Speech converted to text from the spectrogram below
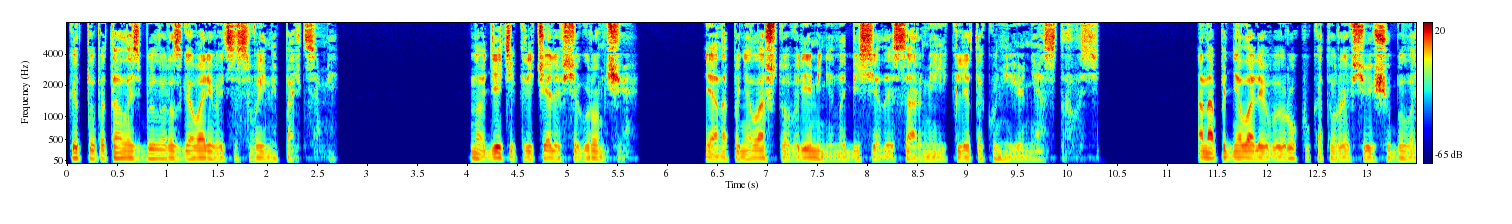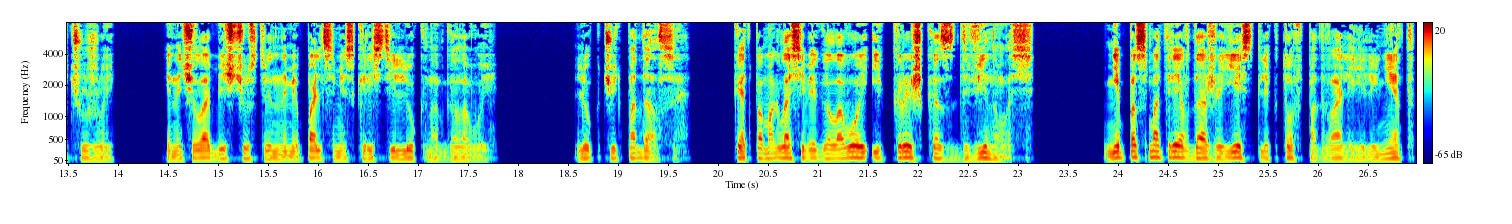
Кэт попыталась было разговаривать со своими пальцами. Но дети кричали все громче, и она поняла, что времени на беседы с армией клеток у нее не осталось. Она подняла левую руку, которая все еще была чужой, и начала бесчувственными пальцами скрести люк над головой. Люк чуть подался. Кэт помогла себе головой, и крышка сдвинулась. Не посмотрев даже, есть ли кто в подвале или нет,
